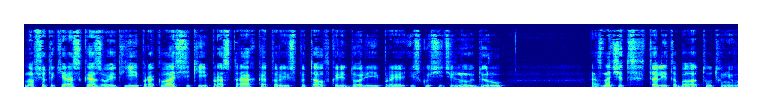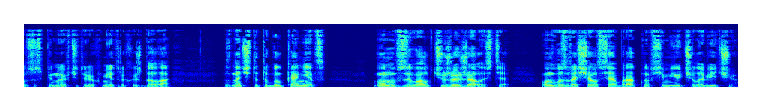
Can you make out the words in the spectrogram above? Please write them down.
но все-таки рассказывает ей про классики и про страх, который испытал в коридоре, и про искусительную дыру. А значит, Талита была тут, у него за спиной в четырех метрах, и ждала. Значит, это был конец. Он взывал к чужой жалости. Он возвращался обратно в семью человечью.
